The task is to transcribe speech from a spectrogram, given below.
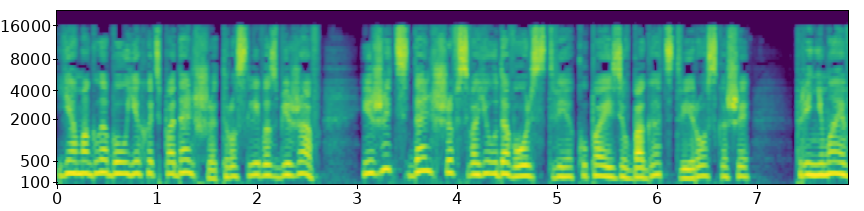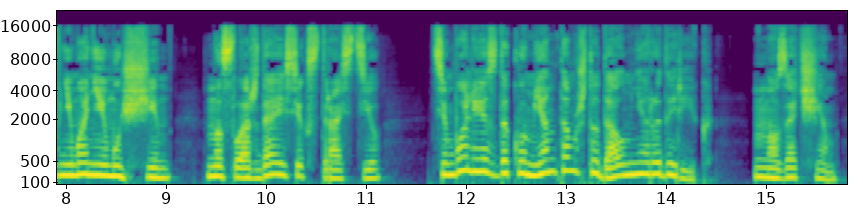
Я могла бы уехать подальше, трусливо сбежав, и жить дальше в свое удовольствие, купаясь в богатстве и роскоши, принимая внимание мужчин, наслаждаясь их страстью. Тем более с документом, что дал мне Родерик. Но зачем? —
